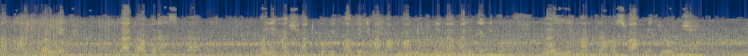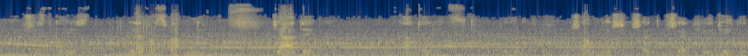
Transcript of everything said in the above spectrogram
A tak to nie. Dla dobra sprawy bo nie ma świadków Jehowy, nie ma mormonów, nie ma ewangelików, no i nie ma prawosławnych ludzi. To wszystko jest lewosławne. Dziady nawet żołnierz szedł przed Judzie i tak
